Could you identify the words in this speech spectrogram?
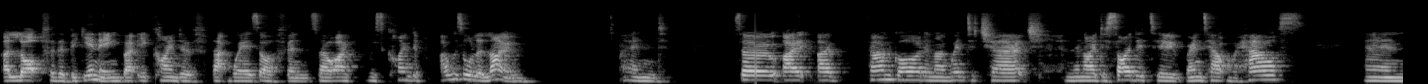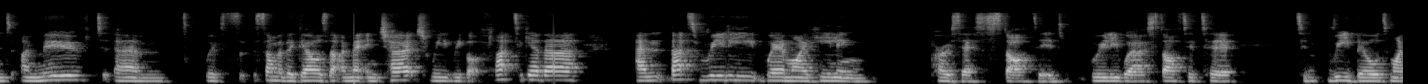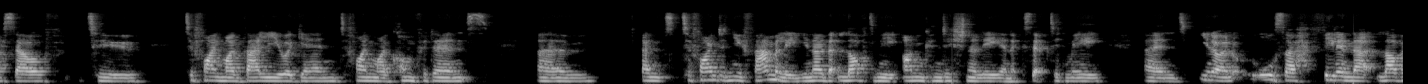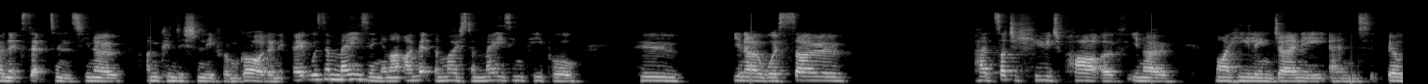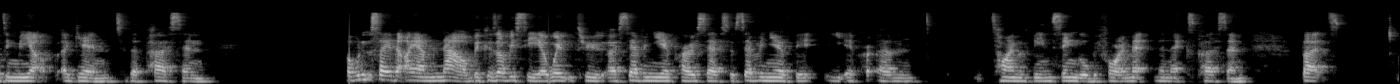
a lot for the beginning, but it kind of that wears off. And so I was kind of I was all alone, and so I I found God and I went to church and then I decided to rent out my house and I moved um, with some of the girls that I met in church. We, we got a flat together and that's really where my healing process started, really where I started to, to rebuild myself, to, to find my value again, to find my confidence, um, and to find a new family, you know, that loved me unconditionally and accepted me. And, you know, and also feeling that love and acceptance, you know, unconditionally from God. And it, was amazing. And I, I met the most amazing people who, you know, were so, had such a huge part of, you know, my healing journey and building me up again to the person I wouldn't say that I am now because obviously I went through a seven year process, a seven year um, time of being single before I met the next person. But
